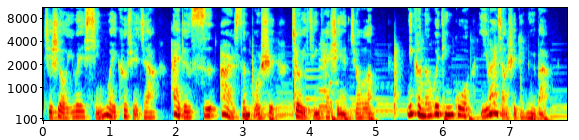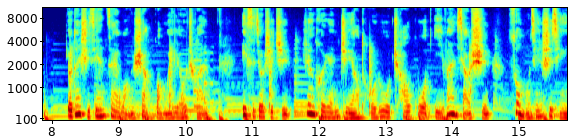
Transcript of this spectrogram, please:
其实有一位行为科学家艾德斯·阿尔森博士就已经开始研究了。你可能会听过一万小时定律吧？有段时间在网上广为流传，意思就是指任何人只要投入超过一万小时做某件事情，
